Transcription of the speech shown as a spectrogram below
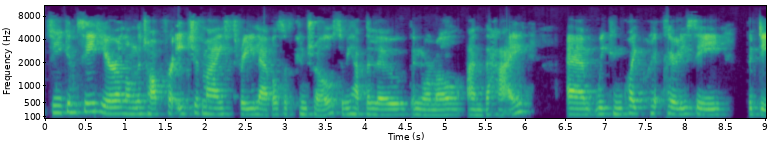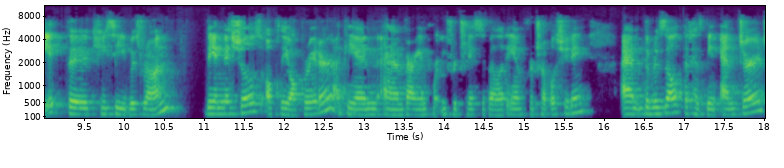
So you can see here along the top for each of my three levels of control. So we have the low, the normal and the high. Um, we can quite clearly see the date the QC was run, the initials of the operator, again, um, very important for traceability and for troubleshooting, and um, the result that has been entered,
